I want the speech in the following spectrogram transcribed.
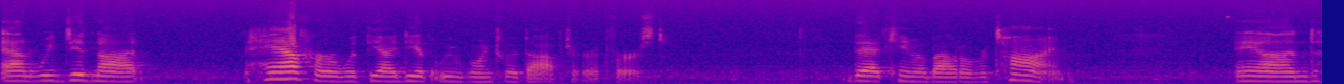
and we did not have her with the idea that we were going to adopt her at first. That came about over time. And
